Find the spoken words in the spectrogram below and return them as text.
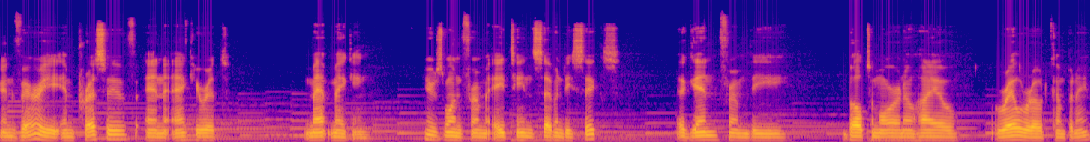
and very impressive and accurate map making. Here's one from 1876, again from the Baltimore and Ohio Railroad Company.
